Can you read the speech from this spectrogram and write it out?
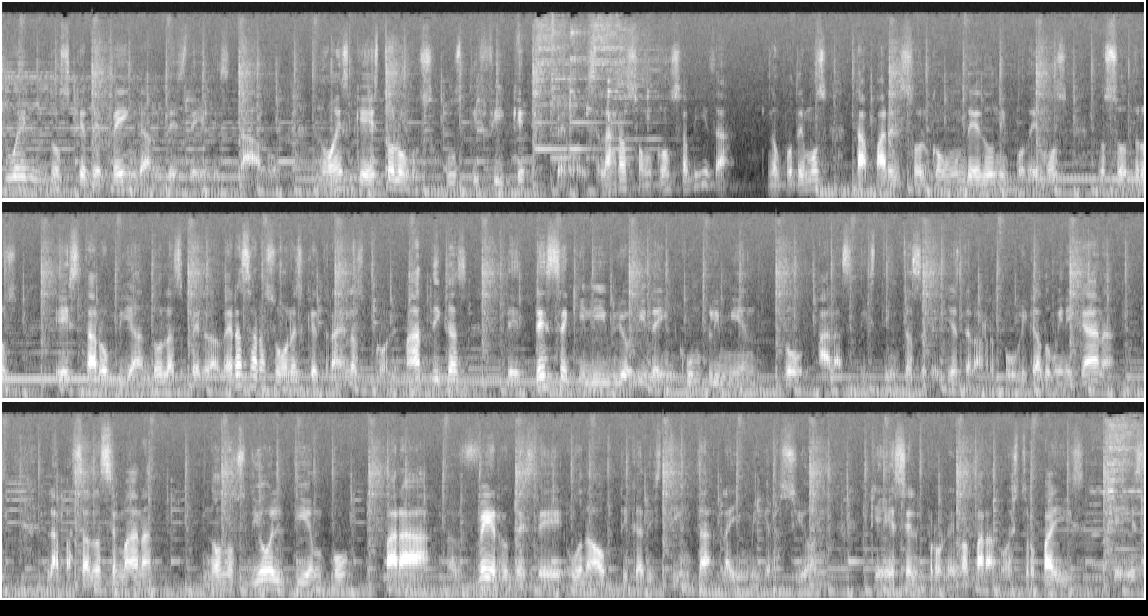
sueldos que devengan desde el Estado. No es que esto lo justifique, pero es la razón consabida. No podemos tapar el sol con un dedo ni podemos nosotros estar obviando las verdaderas razones que traen las problemáticas de desequilibrio y de incumplimiento a las distintas leyes de la República Dominicana. La pasada semana no nos dio el tiempo para ver desde una óptica distinta la inmigración, que es el problema para nuestro país, que es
